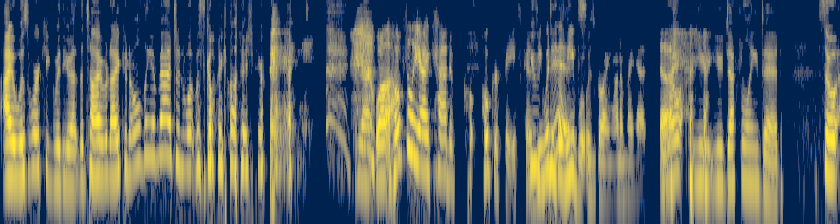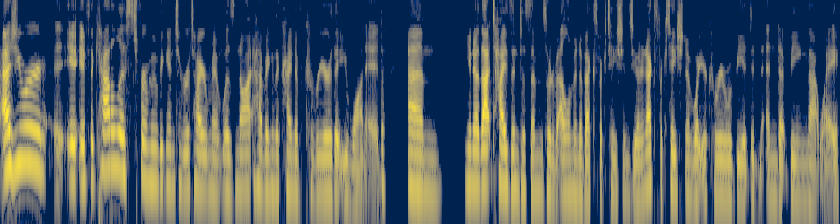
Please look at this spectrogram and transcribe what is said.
I was working with you at the time, and I can only imagine what was going on in your head. yeah. Well, hopefully, I had a po- poker face because you, you, wouldn't did. believe what was going on in my head. no, you you definitely did. So, as you were, if the catalyst for moving into retirement was not having the kind of career that you wanted, um, you know that ties into some sort of element of expectations. You had an expectation of what your career would be. It didn't end up being that way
